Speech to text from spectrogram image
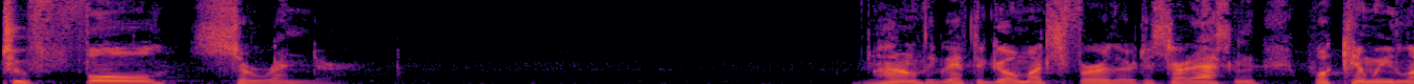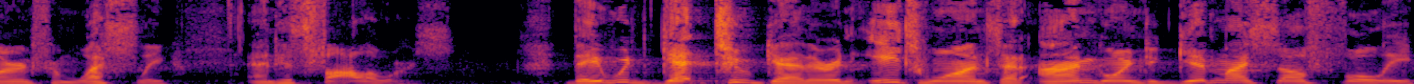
to full surrender. I don't think we have to go much further to start asking what can we learn from Wesley and his followers? They would get together and each one said, I'm going to give myself fully.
